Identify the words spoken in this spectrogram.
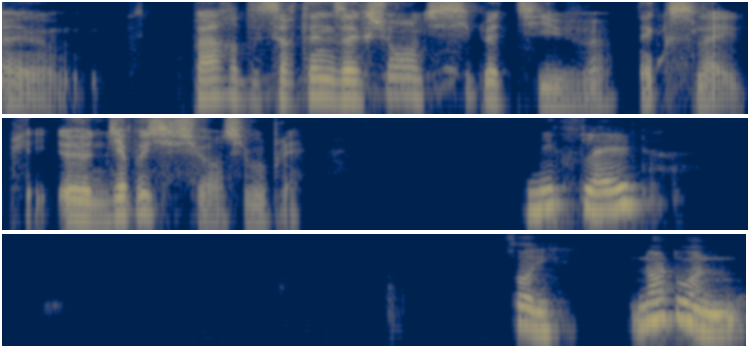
euh, par de certaines actions anticipatives. Next slide, please. Euh, diapositive suivante, s'il vous plaît. Next slide. Sorry, not one.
